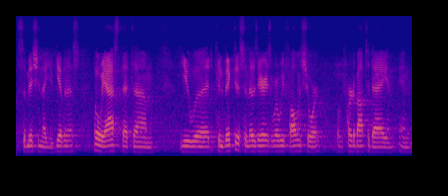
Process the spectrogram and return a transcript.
submission that you've given us. Lord, we ask that um, you would convict us in those areas where we've fallen short, what we've heard about today, and, and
